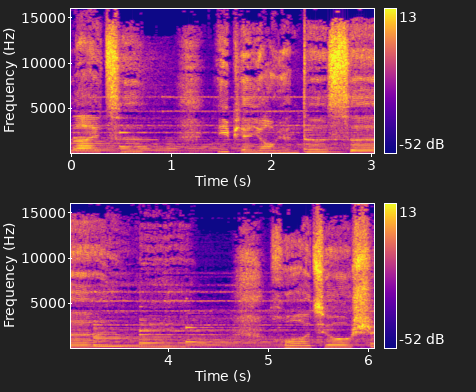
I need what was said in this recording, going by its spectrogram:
来自一片遥远的森林，或就是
